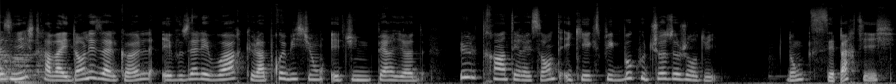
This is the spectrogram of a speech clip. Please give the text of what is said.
États-Unis, je travaille dans les alcools et vous allez voir que la prohibition est une période ultra intéressante et qui explique beaucoup de choses aujourd'hui. Donc, c'est parti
